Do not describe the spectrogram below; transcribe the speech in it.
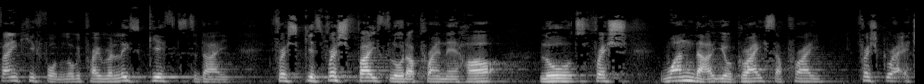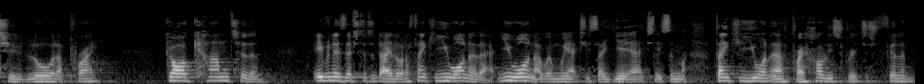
thank you for them, Lord. We pray release gifts today. Fresh gifts, fresh faith, Lord, I pray in their heart. Lord, fresh wonder, your grace, I pray. Fresh gratitude, Lord, I pray. God, come to them. Even as they've stood today, Lord, I thank you, you honour that. You honour when we actually say, yeah, actually, thank you, you honour. I pray, Holy Spirit, just fill them.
